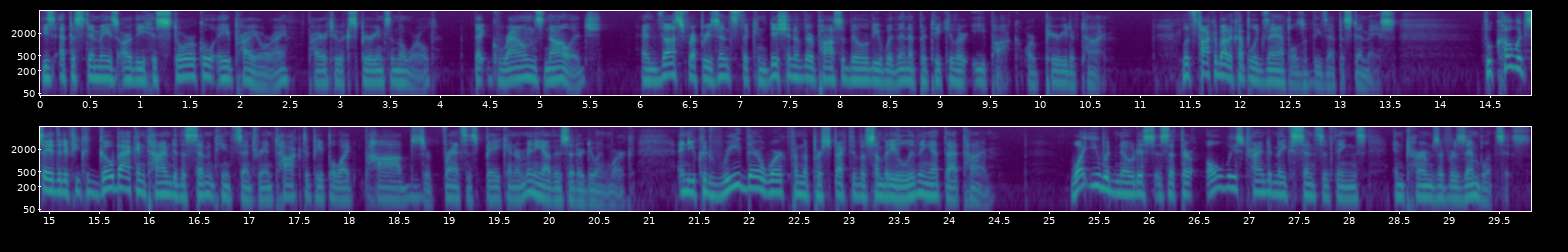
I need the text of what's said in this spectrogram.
these epistemes are the historical a priori, prior to experience in the world, that grounds knowledge and thus represents the condition of their possibility within a particular epoch or period of time. Let's talk about a couple examples of these epistemes. Foucault would say that if you could go back in time to the 17th century and talk to people like Hobbes or Francis Bacon or many others that are doing work, and you could read their work from the perspective of somebody living at that time, what you would notice is that they're always trying to make sense of things in terms of resemblances.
